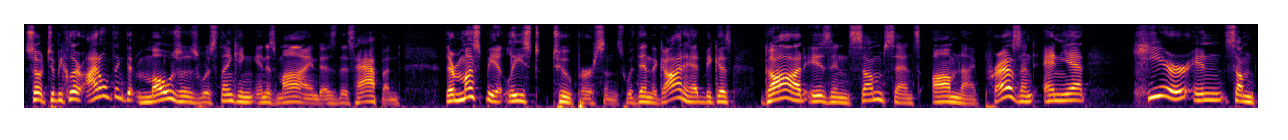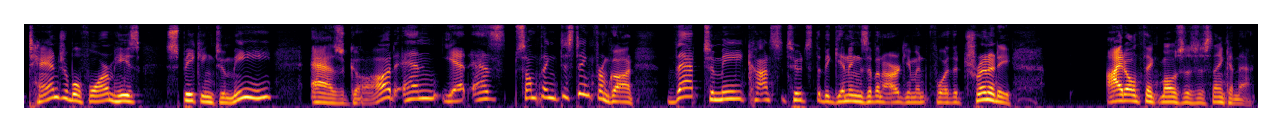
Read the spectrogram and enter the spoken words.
So, to be clear, I don't think that Moses was thinking in his mind as this happened, there must be at least two persons within the Godhead because God is, in some sense, omnipresent, and yet here, in some tangible form, he's speaking to me as God and yet as something distinct from God. That, to me, constitutes the beginnings of an argument for the Trinity. I don't think Moses is thinking that.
